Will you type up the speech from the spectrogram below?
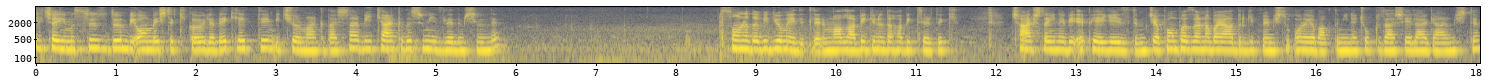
Yeşil çayımı süzdüm. Bir 15 dakika öyle beklettim. İçiyorum arkadaşlar. Bir iki arkadaşımı izledim şimdi. Sonra da videomu editlerim. Valla bir günü daha bitirdik. Çarşıda yine bir epey gezdim. Japon pazarına bayağıdır gitmemiştim. Oraya baktım. Yine çok güzel şeyler gelmişti.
